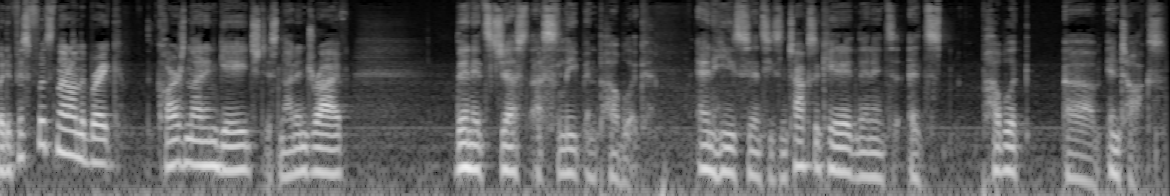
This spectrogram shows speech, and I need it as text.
But if his foot's not on the brake, the car's not engaged, it's not in drive, then it's just asleep in public. And he, since he's intoxicated, then it's it's public uh, intox.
